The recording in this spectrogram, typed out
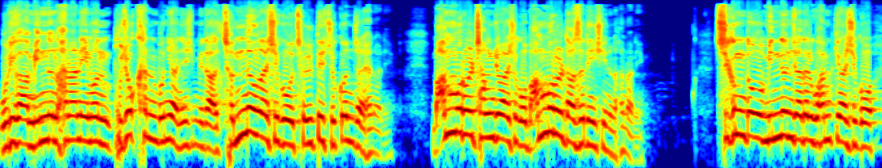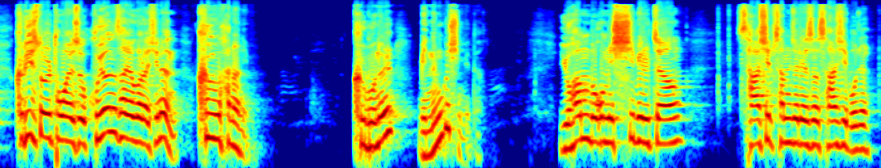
우리가 믿는 하나님은 부족한 분이 아니십니다. 전능하시고 절대 주권자의 하나님. 만물을 창조하시고 만물을 다스리시는 하나님. 지금도 믿는 자들과 함께 하시고 그리스도를 통해서 구현 사역을 하시는 그 하나님. 그분을 믿는 것입니다. 요한복음 11장 43절에서 45절.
